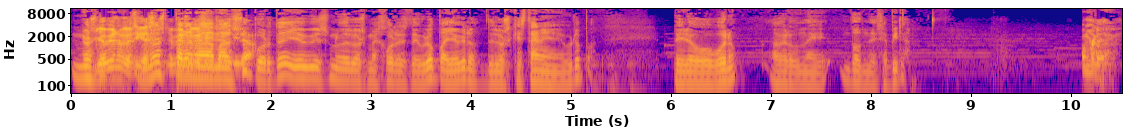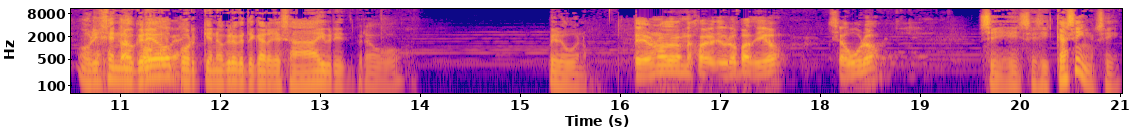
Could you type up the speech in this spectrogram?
No es, Yo pienso que sí, que no sí, es yo para nada mal support, ¿eh? Yo es uno de los mejores de Europa, yo creo, de los que están en Europa. Pero bueno, a ver dónde, dónde se pira. Hombre. Origen no Tampoco, creo, ¿eh? porque no creo que te cargues a Hybrid, pero. Pero bueno. Pero uno de los mejores de Europa, tío. Seguro. Sí, sí, sí. Casing, sí.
